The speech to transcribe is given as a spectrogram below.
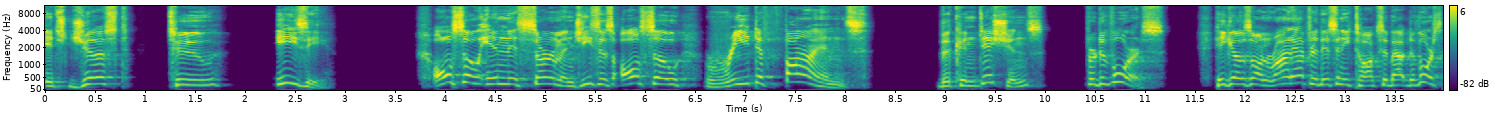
It's just too easy. Also, in this sermon, Jesus also redefines the conditions for divorce. He goes on right after this and he talks about divorce.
